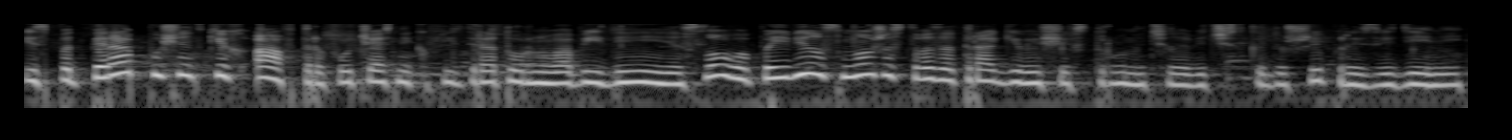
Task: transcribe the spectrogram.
Из-под пера пущинских авторов, участников литературного объединения «Слово» появилось множество затрагивающих струны человеческой души произведений.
